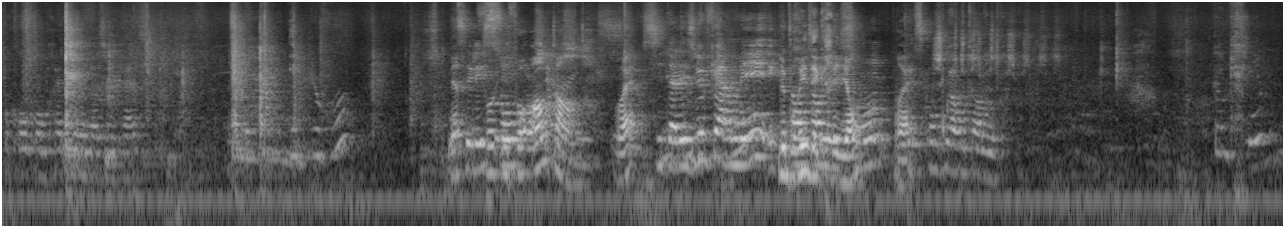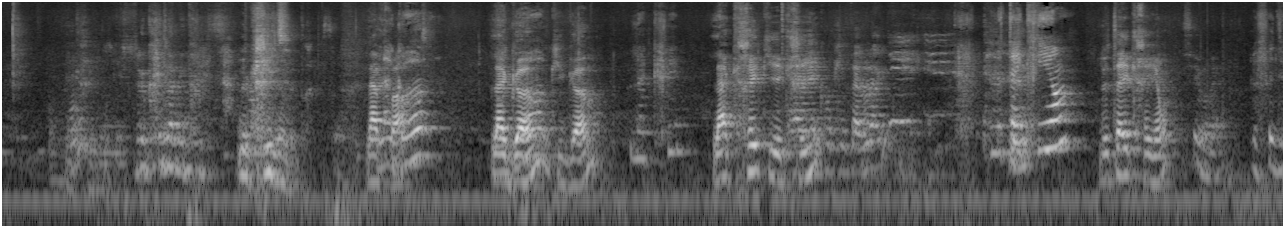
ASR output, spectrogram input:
pour qu'on comprenne qu'on est dans une classe? Des bureaux. Bien, C'est les il faut, sons il faut entendre. Ouais. Si t'as les yeux fermés et que Le bruit des crayons, sons, ouais. Qu'est-ce qu'on peut entendre? Un crayon. Le cri de la maîtresse. La, La porte. gomme. La gomme qui gomme. La craie. La craie qui écrit. Le là. Le taille-crayon. Le taille-crayon. Le fait de.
